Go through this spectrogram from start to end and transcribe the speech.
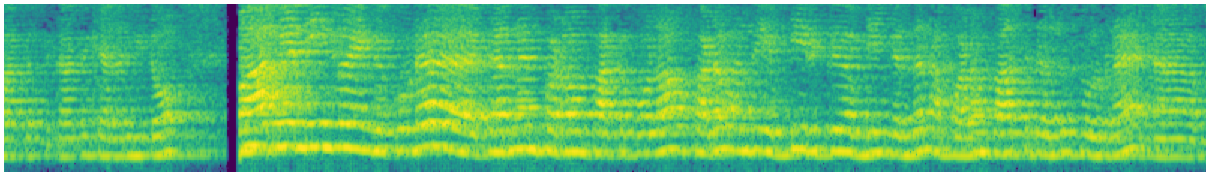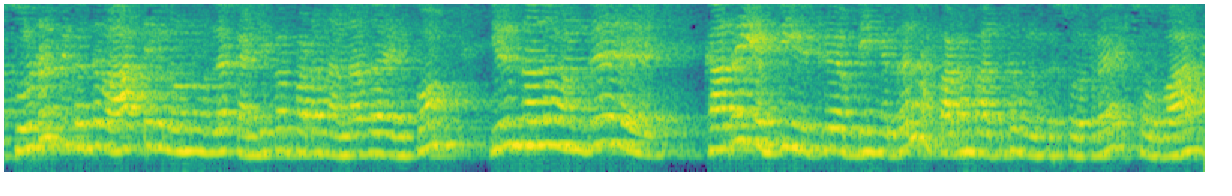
பார்க்கறதுக்காக கிளம்பிட்டோம். வாங்க நீங்களும் எங்க கூட கர்ணன் படம் பார்க்க போலாம். படம் வந்து எப்படி இருக்கு அப்படிங்கறத நான் படம் பார்த்துட்டு வந்து சொல்றேன். சொல்றதுக்கு வந்து வார்த்தைகள் ஒன்றும் இல்லை. கண்டிப்பா படம் நல்லா தான் இருக்கும். இருந்தாலும் வந்து கதை எப்படி இருக்கு அப்படிங்கறத நான் படம் பார்த்துட்டு உங்களுக்கு சொல்றேன். ஸோ வாங்க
